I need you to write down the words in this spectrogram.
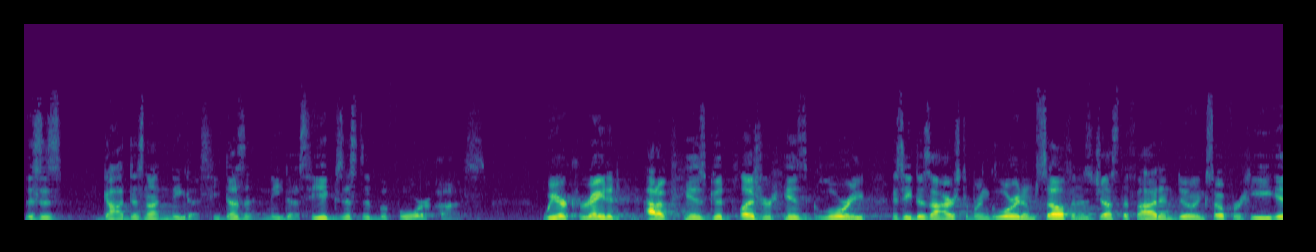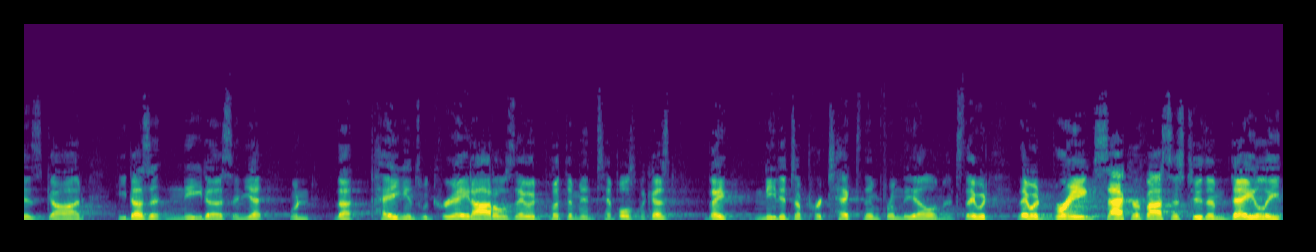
this is God does not need us. He doesn't need us. He existed before us. We are created out of His good pleasure, His glory, as He desires to bring glory to Himself and is justified in doing so, for He is God. He doesn't need us, and yet when the pagans would create idols, they would put them in temples because they needed to protect them from the elements. They would, they would bring sacrifices to them daily,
